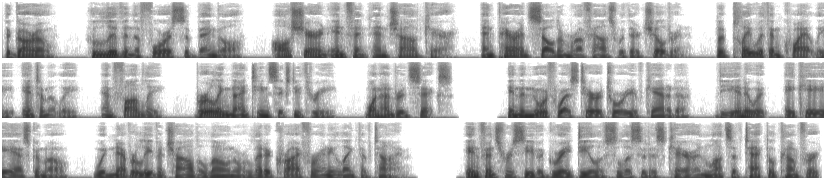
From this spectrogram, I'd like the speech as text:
The Garo, who live in the forests of Bengal, all share an infant and child care, and parents seldom roughhouse with their children, but play with them quietly, intimately, and fondly. Burling 1963, 106. In the Northwest Territory of Canada, the Inuit, aka Eskimo, would never leave a child alone or let it cry for any length of time. Infants receive a great deal of solicitous care and lots of tactile comfort,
